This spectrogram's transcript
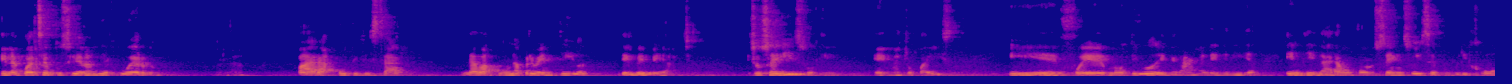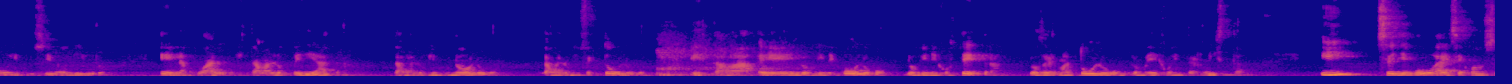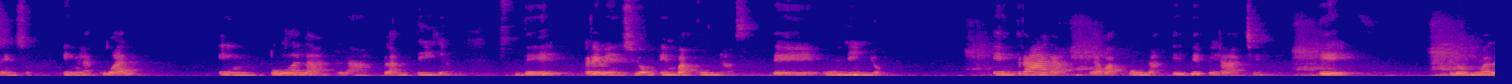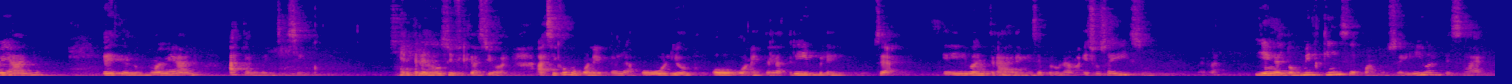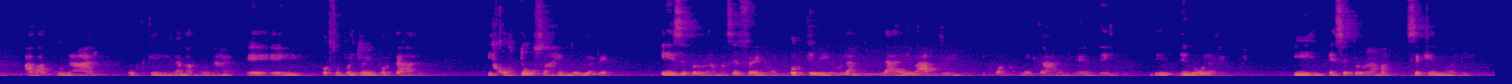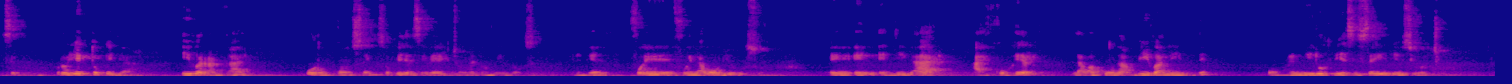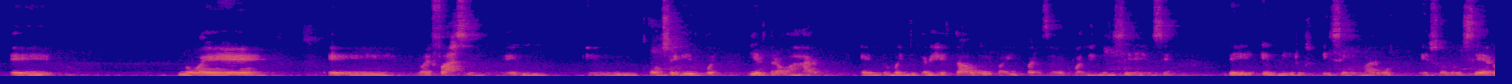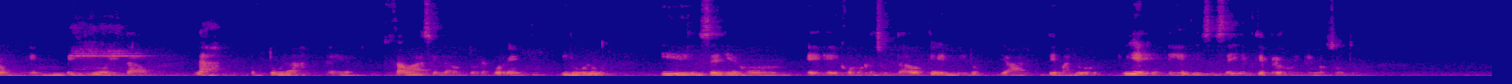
en la cual se pusieron de acuerdo para utilizar la vacuna preventiva del VPH. Eso se hizo aquí en nuestro país. Y eh, fue motivo de gran alegría en llegar a un consenso y se publicó inclusive un libro en la cual estaban los pediatras, estaban los inmunólogos, estaban los infectólogos, estaban eh, los ginecólogos, los ginecostetras, los dermatólogos, los médicos internistas, y se llegó a ese consenso en la cual en toda la, la plantilla de prevención en vacunas de un niño entrara la vacuna del VPH de los 9 años, desde los 9 años hasta los 25 en tres dosificaciones, así como ponerte en la polio o ponerte en la triple, o sea, iba a entrar en ese programa. Eso se hizo, ¿verdad? Y en el 2015, cuando se iba a empezar a vacunar, porque las vacunas, eh, eh, por supuesto, importadas y costosas en dólares, ese programa se frenó porque vino la, la debacle económica a nivel de, de, dólares. Pues. Y ese programa se quedó ahí. Ese proyecto que ya iba a arrancar por un consenso que ya se había hecho en el 2012. ¿Entiendes? Fue, fue laborioso eh, el, llegar a escoger la vacuna bivalente con el virus 16 y 18. Eh, no, es, eh, no es fácil el, conseguir pues, y el trabajar en los 23 estados del país para saber cuál es la incidencia del virus. Y sin embargo, eso lo hicieron en 22 estados las doctora eh, la doctora Corrente, viróloga, y se dieron eh, eh, como resultado que el virus ya de mayor riesgo es el 16, el que predomina en nosotros.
